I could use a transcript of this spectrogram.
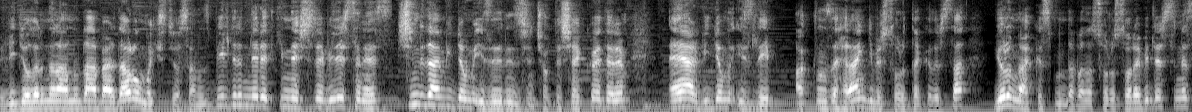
Ve videolarımdan anında haberdar olmak istiyorsanız bildirimleri etkinleştirebilirsiniz. Şimdiden videomu izlediğiniz için çok teşekkür ederim. Eğer videomu izleyip aklınıza herhangi bir soru takılırsa yorumlar kısmında bana soru sorabilirsiniz.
